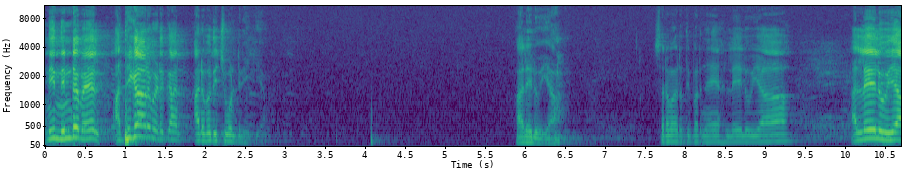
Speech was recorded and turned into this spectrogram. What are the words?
നീ നിന്റെ മേൽ അധികാരമെടുക്കാൻ അനുവദിച്ചുകൊണ്ടിരിക്കുക അല്ലേലൂയ സ്വരമരത്തി പറഞ്ഞേ അല്ലേ ലൂയാ അല്ലേ ലൂയാ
